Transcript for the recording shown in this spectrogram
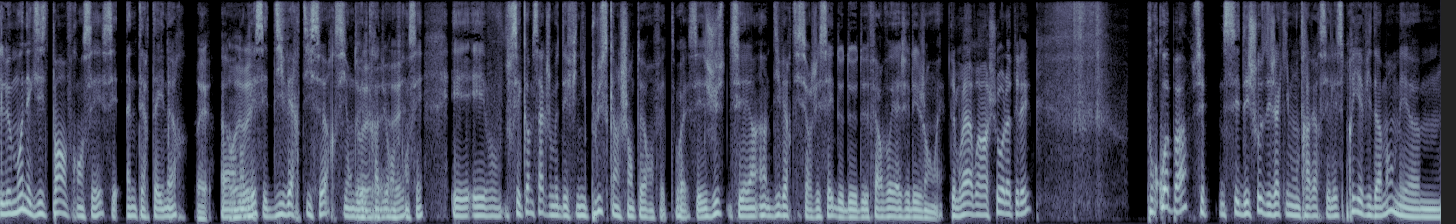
le mot n'existe pas en français. C'est entertainer. Ouais. Euh, en anglais, c'est divertisseur, si on devait le traduire en français. Et, et c'est comme ça que je me définis plus qu'un chanteur, en fait. Ouais, c'est juste, c'est un, un divertisseur. J'essaye de, de- de faire voyager les gens. Ouais. T'aimerais avoir un show à la télé? Pourquoi pas? C'est c'est des choses déjà qui m'ont traversé l'esprit, évidemment, mais euh,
